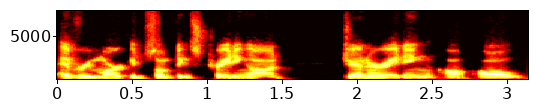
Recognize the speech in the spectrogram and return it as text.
every market something's trading on generating all,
